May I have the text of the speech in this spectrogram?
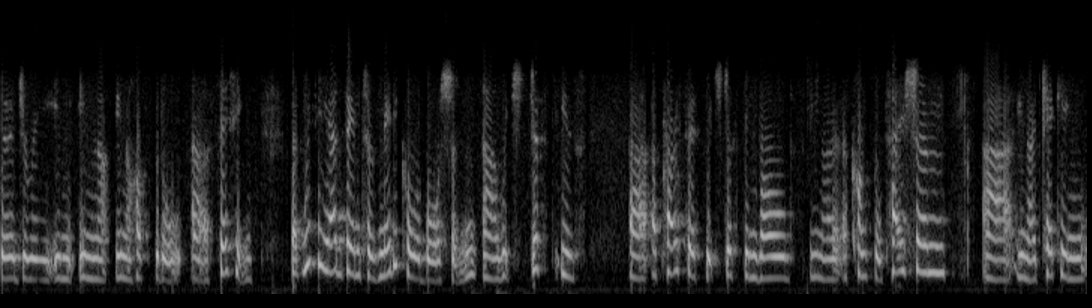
surgery in in a, in a hospital setting. But with the advent of medical abortion, which just is uh, a process which just involves, you know, a consultation, uh, you know, checking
